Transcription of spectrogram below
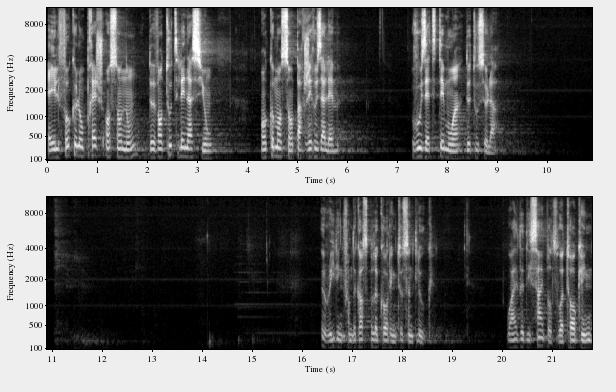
Et il faut que l'on prêche en son nom devant toutes les nations, en commençant par Jérusalem. Vous êtes témoins de tout cela. A reading from the Gospel according to St. Luke. While the disciples were talking,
